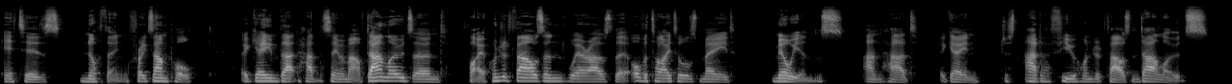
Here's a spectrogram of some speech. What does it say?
it is nothing. For example, a game that had the same amount of downloads earned 500,000, whereas the other titles made millions and had, again, just add a few hundred thousand downloads.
